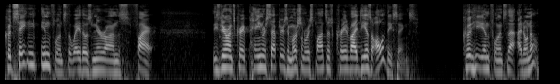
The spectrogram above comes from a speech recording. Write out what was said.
Could Satan influence the way those neurons fire? These neurons create pain receptors, emotional responses, creative ideas, all of these things. Could he influence that? I don't know.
